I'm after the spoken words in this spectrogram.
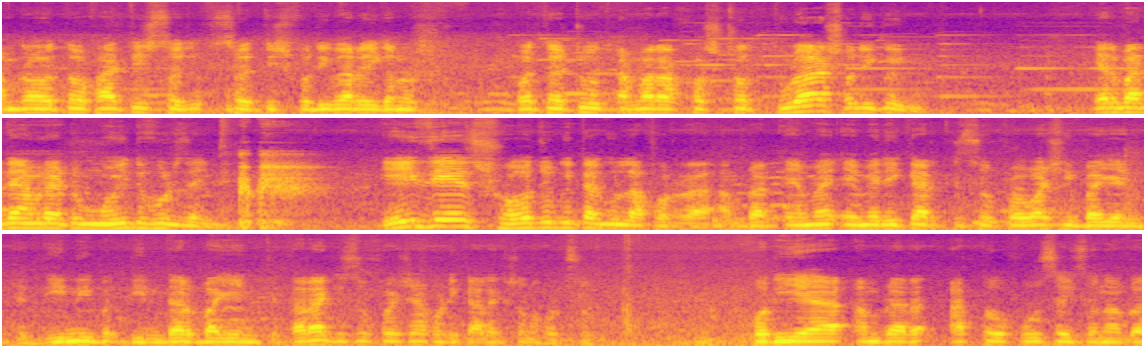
আমরা হয়তো পঁয়ত্রিশ ছয়ত্রিশ পরিবার এখানে হয়তো একটু আমরা কষ্ট তুলা শরিক হইব এর বাদে আমরা একটু মহিদপুর যাইব। এই যে সহযোগিতাগুলা কররা আমরা আমেরিকার কিছু প্রবাসী বাই আনতে, দিনী দিনদার বাই আনতে, তারা কিছু পয়সা করি কালেকশন করছ। করিয়া আমরা আত পৌঁছাইছেন আমরা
